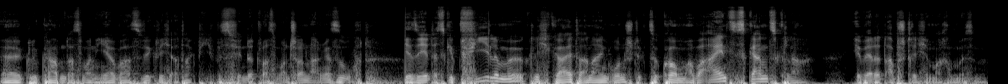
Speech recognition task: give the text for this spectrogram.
äh, Glück haben, dass man hier was wirklich Attraktives findet, was man schon lange sucht. Ihr seht, es gibt viele Möglichkeiten, an ein Grundstück zu kommen, aber eins ist ganz klar. Ihr werdet Abstriche machen müssen.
